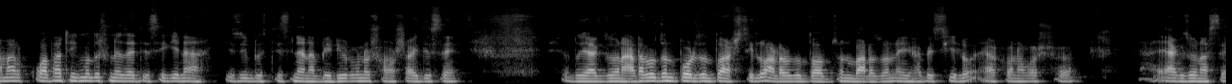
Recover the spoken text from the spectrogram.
আমার কথা ঠিক মতো শুনে যাইতেছে কিনা কিছুই বুঝতেছি না, না ভিডিওর কোনো সমস্যা হইতেছে। শুধু একজন ১৮ জন পর্যন্ত আসছিল। ১৮ জন, ১০ জন, ১২ জন এইভাবে ছিল। এখন অবশ্য একজন আছে।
